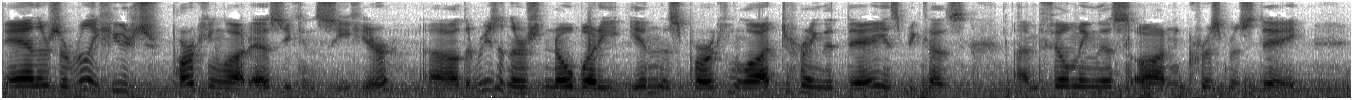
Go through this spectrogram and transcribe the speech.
And there's a really huge parking lot, as you can see here. Uh, the reason there's nobody in this parking lot during the day is because I'm filming this on Christmas Day.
